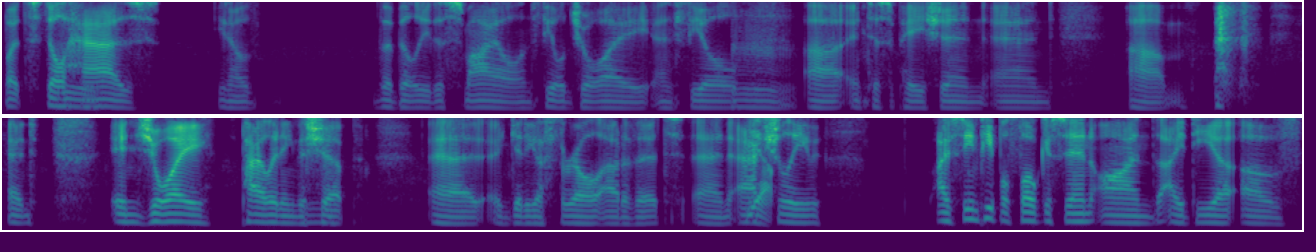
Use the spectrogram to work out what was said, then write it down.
but still Mm. has, you know, the ability to smile and feel joy and feel Mm, uh, anticipation and um, and enjoy piloting the Mhm. ship and, and getting a thrill out of it. And actually, I've seen people focus in on the idea of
